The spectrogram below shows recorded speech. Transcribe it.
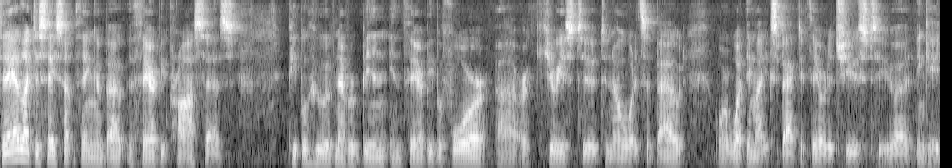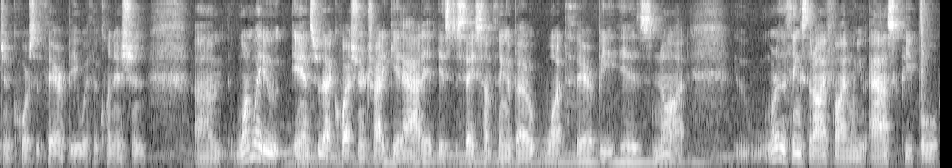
Today, I'd like to say something about the therapy process. People who have never been in therapy before uh, are curious to, to know what it's about or what they might expect if they were to choose to uh, engage in a course of therapy with a clinician. Um, one way to answer that question or try to get at it is to say something about what therapy is not. One of the things that I find when you ask people,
